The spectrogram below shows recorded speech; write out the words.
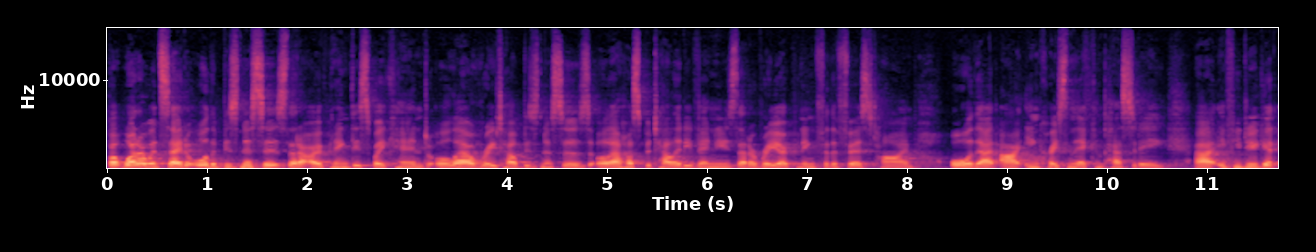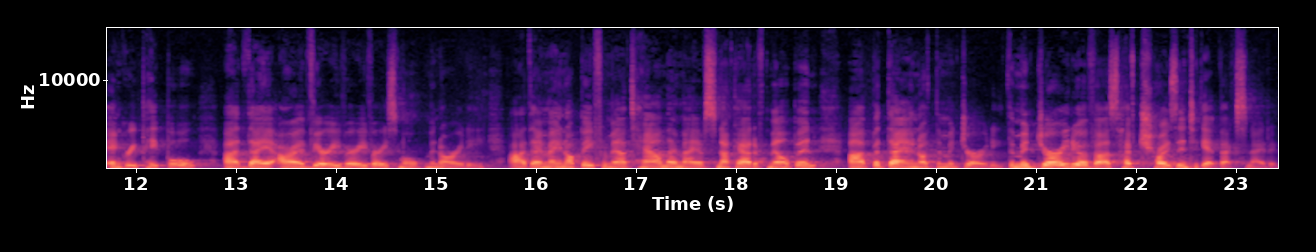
But what I would say to all the businesses that are opening this weekend, all our retail businesses, all our hospitality venues that are reopening for the first time, or that are increasing their capacity. Uh, if you do get angry people, uh, they are a very, very, very small minority. Uh, they may not be from our town, they may have snuck out of Melbourne, uh, but they are not the majority. The majority of us have chosen to get vaccinated.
